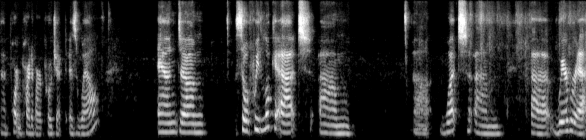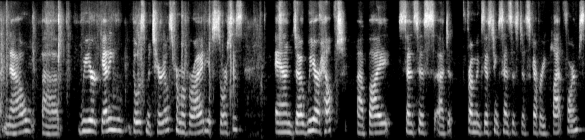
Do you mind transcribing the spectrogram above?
important part of our project as well. And um, so if we look at um, uh, what, um, uh, where we're at now, uh, we are getting those materials from a variety of sources and uh, we are helped uh, by census uh, from existing census discovery platforms.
